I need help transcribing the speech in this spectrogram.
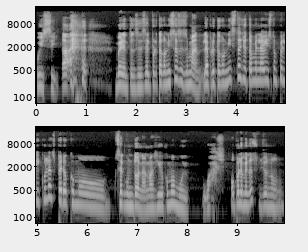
Uy, sí. Ah, Bueno, entonces el protagonista es ese man. La protagonista yo también la he visto en películas, pero como segundona, no ha sido como muy wash. O por lo menos yo no.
